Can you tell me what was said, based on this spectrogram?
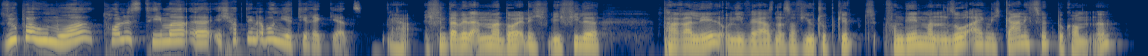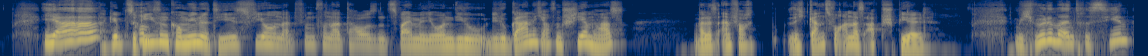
Super Humor. Tolles Thema. Äh, ich habe den abonniert direkt jetzt. Ja, ich finde, da wird einem deutlich, wie viele Paralleluniversen es auf YouTube gibt, von denen man so eigentlich gar nichts mitbekommt, ne? Ja. Da gibt's riesen Communities, 400, 500.000, 2 Millionen, die du, die du gar nicht auf dem Schirm hast, weil es einfach sich ganz woanders abspielt. Mich würde mal interessieren,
